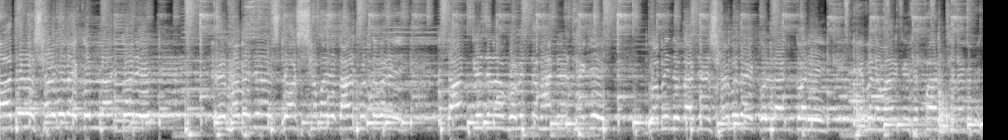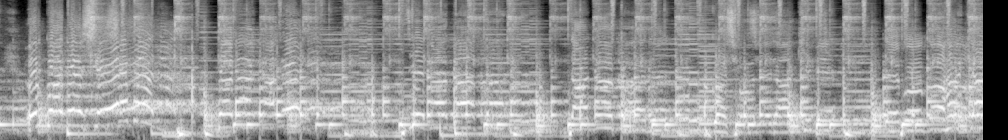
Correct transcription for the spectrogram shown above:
মা যেন সর্বদাই কল্যাণ করে। এভাবে যেন দশ সমাজে দান করতে পারে। দানকে যেন গোবিন্দ ভান্ডারে থাকে গোবিন্দ তার যেন সর্বদাই কল্যাণ করে। এবার মায়ের কাছে প্রার্থনা করে। ও দাদা যে দাদা দাদা করে রাখিবে দেব গহনা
